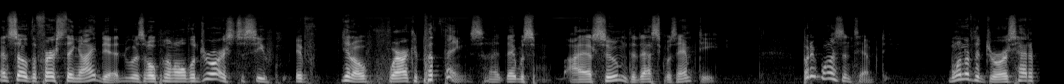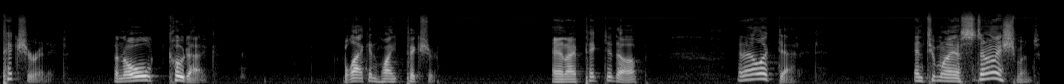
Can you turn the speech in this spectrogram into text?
And so the first thing I did was open all the drawers to see if, you know, where I could put things. Uh, It was, I assumed the desk was empty, but it wasn't empty. One of the drawers had a picture in it, an old Kodak, black and white picture. And I picked it up and I looked at it. And to my astonishment,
